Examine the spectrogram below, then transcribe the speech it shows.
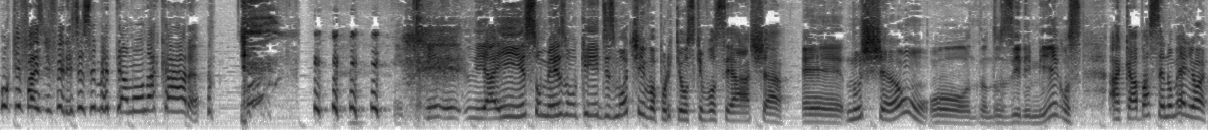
O que faz diferença é você meter a mão na cara. e, e, aí isso mesmo que desmotiva, porque os que você acha é, no chão ou dos inimigos acaba sendo melhor.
